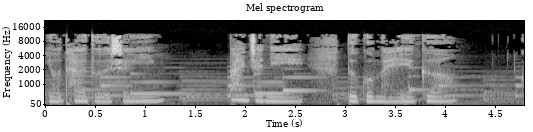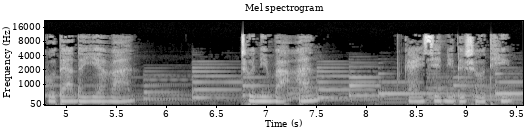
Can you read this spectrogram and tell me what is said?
有态度的声音伴着你度过每一个孤单的夜晚。祝你晚安。感谢你的收听。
